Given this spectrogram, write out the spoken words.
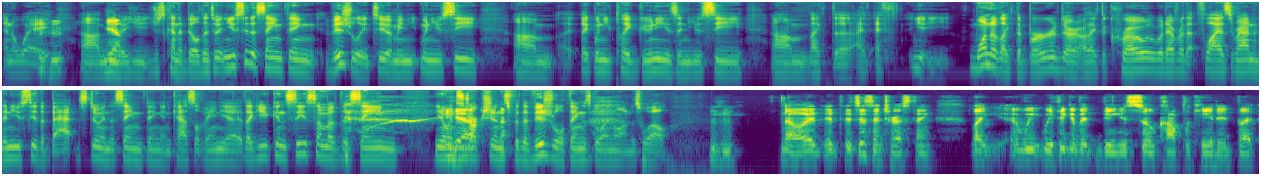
in a way. Mm-hmm. Um, you yeah. know, you just kind of build into it, and you see the same thing visually too. I mean, when you see um, like when you play Goonies and you see um, like the I, I, one of like the bird or, or, like the crow or whatever that flies around, and then you see the bats doing the same thing in Castlevania. Like you can see some of the same you know instructions yeah. for the visual things going on as well. Mm-hmm. No, it, it, it's just interesting. Like we, we think of it being as so complicated, but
